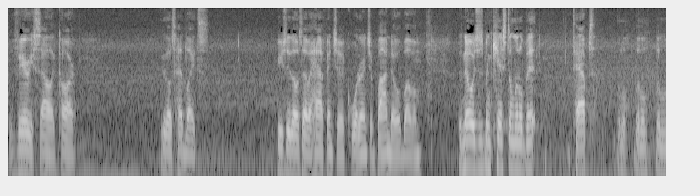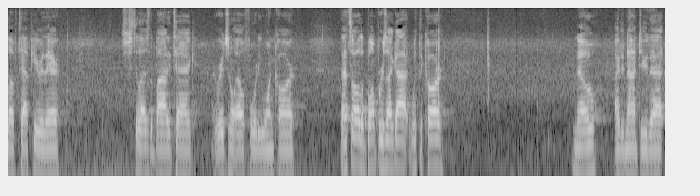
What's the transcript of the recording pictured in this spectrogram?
very solid car. Look at those headlights. Usually those have a half inch, a quarter inch of Bondo above them. The nose has been kissed a little bit tapped little little little love tap here or there. She still has the body tag original L41 car. That's all the bumpers I got with the car. No I did not do that.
